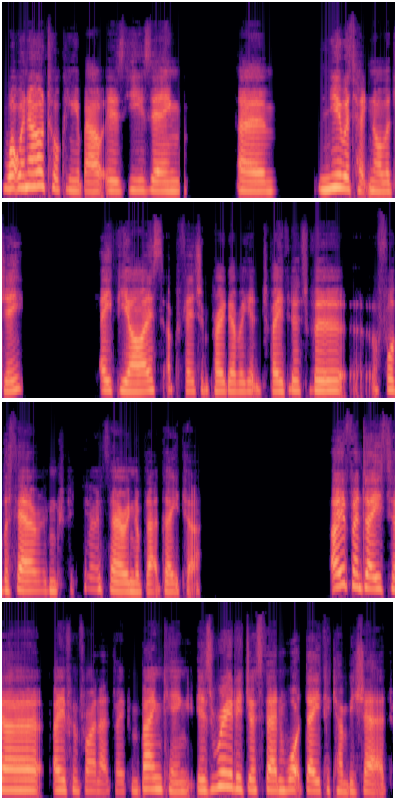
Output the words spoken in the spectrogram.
What we're now talking about is using um, newer technology, APIs, application programming interfaces for for the sharing, sharing of that data. Open data, open finance, open banking is really just then what data can be shared.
